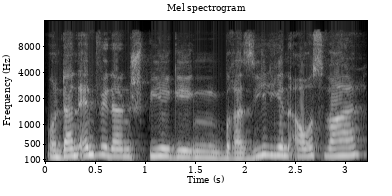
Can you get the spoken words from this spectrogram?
und dann entweder ein Spiel gegen Brasilien Auswahl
